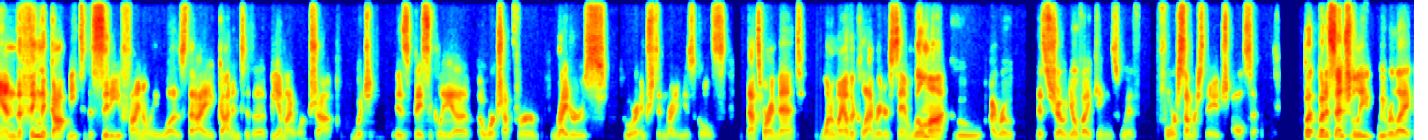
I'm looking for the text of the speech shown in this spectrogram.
And the thing that got me to the city finally was that i got into the bmi workshop which is basically a, a workshop for writers who are interested in writing musicals. That's where I met one of my other collaborators, Sam Willmott, who I wrote this show, Yo Vikings, with for Summer Stage also. But but essentially we were like,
